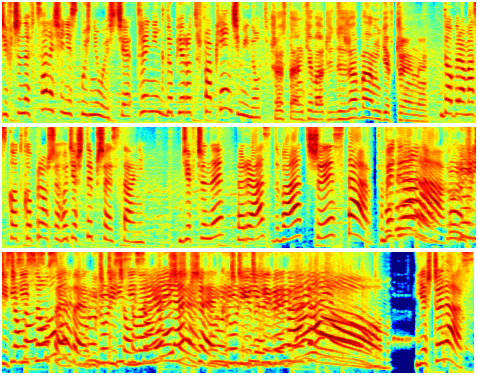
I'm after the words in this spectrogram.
Dziewczyny, wcale się nie spóźniłyście. Trening dopiero trwa 5 minut. Przestańcie walczyć z żabami, dziewczyny. Dobra, maskotko, proszę, chociaż ty przestań. Dziewczyny, raz, dwa, trzy, start! Wygrana! Króliczki są super! Króliczki są najlepsze! Króliczki wygrywają! Jeszcze raz!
